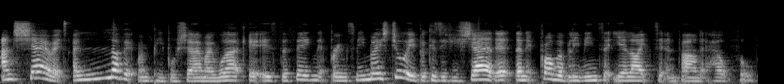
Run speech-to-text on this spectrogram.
and share it. I love it when people share my work. It is the thing that brings me most joy because if you shared it, then it probably means that you liked it and found it helpful.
